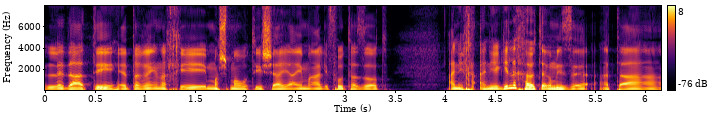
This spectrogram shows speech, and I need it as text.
לדעתי, את ה reign הכי משמעותי שהיה עם האליפות הזאת. אני, אני אגיד לך יותר מזה, אתה...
